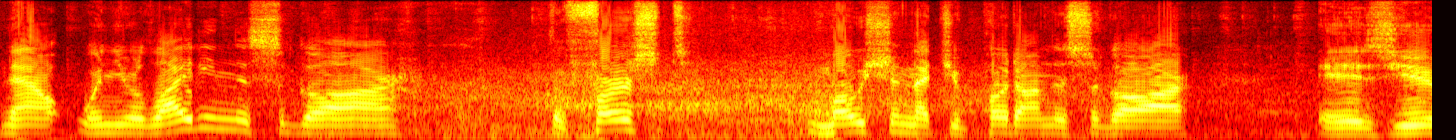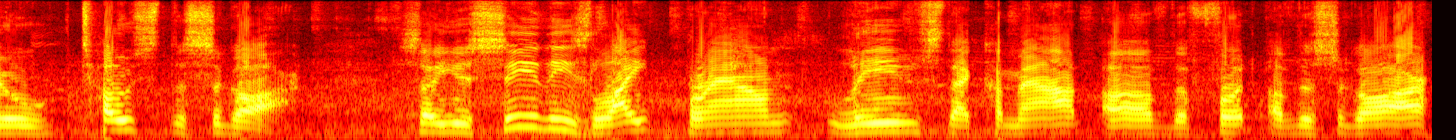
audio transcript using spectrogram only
Now, when you're lighting the cigar, the first motion that you put on the cigar is you toast the cigar. So you see these light brown leaves that come out of the foot of the cigar.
